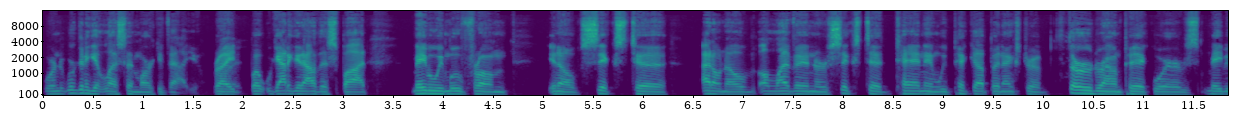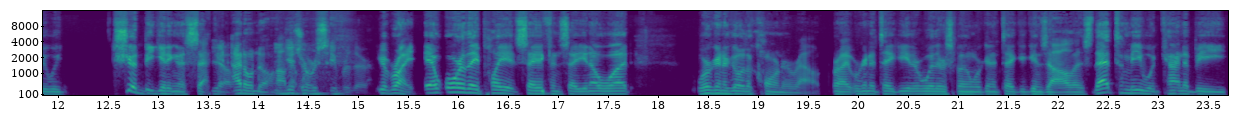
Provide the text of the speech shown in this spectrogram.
we're, we're going to get less than market value, right? Right. But we got to get out of this spot. Maybe we move from, you know, six to, I don't know, 11 or six to 10, and we pick up an extra third round pick, whereas maybe we should be getting a second. Yeah. I don't know You how get your works. receiver there. You're right. Or they play it safe and say, you know what? We're going to go the corner route, right? We're going to take either Witherspoon, we're going to take a Gonzalez. That to me would kind of be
